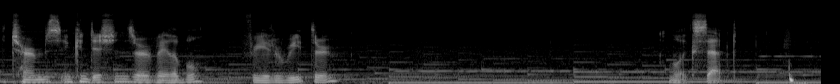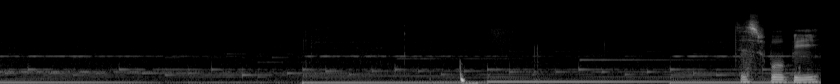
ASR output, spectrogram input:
The terms and conditions are available for you to read through. We'll accept This will be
